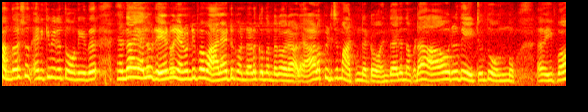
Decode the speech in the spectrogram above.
സന്തോഷം എനിക്ക് പിന്നെ തോന്നിയത് എന്തായാലും രേണു രേണുവിന്റെ ഇപ്പോൾ വാലായിട്ട് കൊണ്ടു നടക്കുന്നുണ്ടല്ലോ ഒരാളെ. ആളെ പിടിച്ച് മാറ്റും കേട്ടോ. എന്തായാലും നമ്മുടെ ആ ഒരു ഇത് ഏറ്റവും തോന്നുന്നു. ഇപ്പോൾ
